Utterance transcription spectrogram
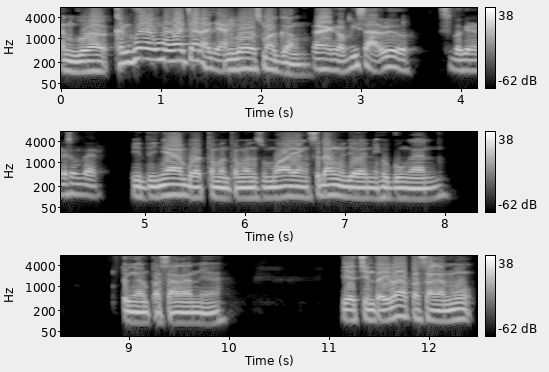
Kan gua kan gue yang mau wacaranya. kan gua harus magang. Eh nggak bisa lu sebagai narasumber. Intinya buat teman-teman semua yang sedang menjalani hubungan dengan pasangannya, ya cintailah pasanganmu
